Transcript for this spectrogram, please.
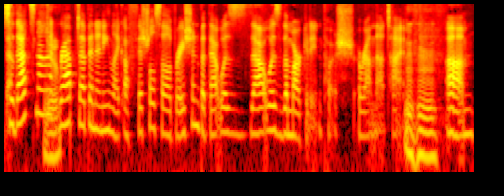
So that's not Yep. wrapped up in any like official celebration, but that was that was the marketing push around that time. Um,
